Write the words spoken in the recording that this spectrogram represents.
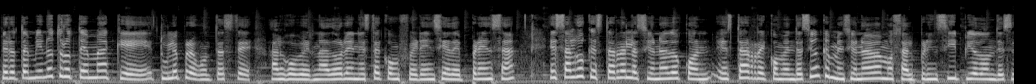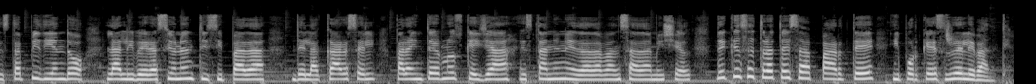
Pero también otro tema que tú le preguntaste al gobernador en esta conferencia de prensa es algo que está relacionado con esta recomendación que mencionábamos al principio, donde se está pidiendo la liberación anticipada de la cárcel para internos que ya están en edad avanzada, Michelle. ¿De qué se trata esa parte y por qué es relevante?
